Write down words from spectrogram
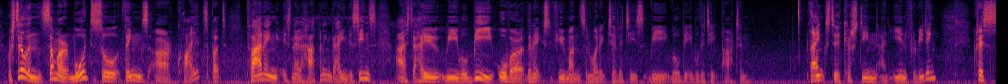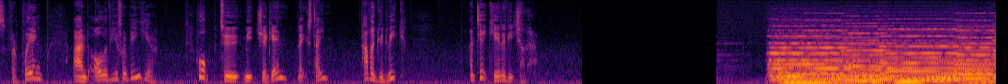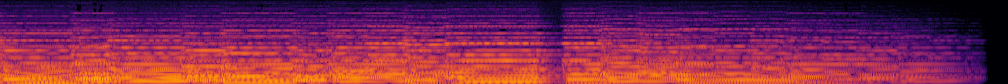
We're still in summer mode, so things are quiet, but planning is now happening behind the scenes as to how we will be over the next few months and what activities we will be able to take part in. Thanks to Kirstine and Ian for reading, Chris for playing, and all of you for being here. Hope to meet you again next time. Have a good week and take care of each other.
